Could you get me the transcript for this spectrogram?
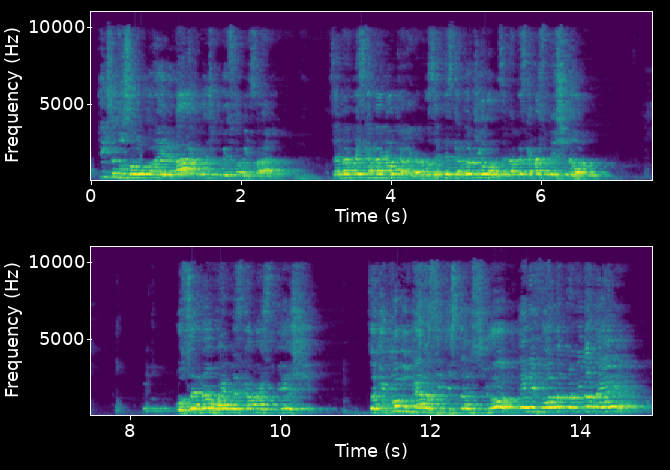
O que Jesus falou para ele lá quando a gente começou a mensagem? Você não vai pescar mais não, cara. Agora você é pescador de homem, você não vai pescar mais peixe não. Você não vai pescar mais peixe. Só que como o cara se distanciou, ele volta para a vida velha.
